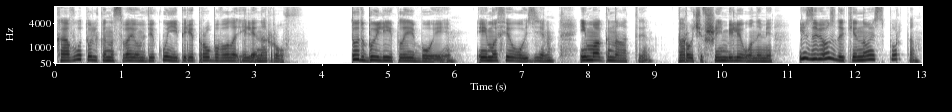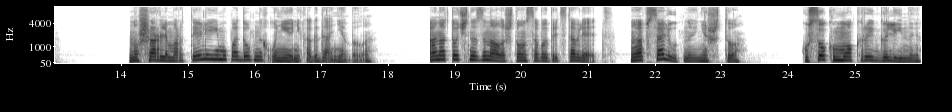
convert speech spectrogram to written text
Кого только на своем веку не перепробовала Елена Рофф. Тут были и плейбои, и мафиози, и магнаты, ворочавшие миллионами, и звезды кино и спорта. Но Шарля Мартеля и ему подобных у нее никогда не было. Она точно знала, что он собой представляет. Абсолютное ничто. Кусок мокрой глины.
